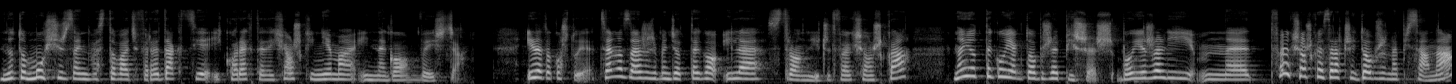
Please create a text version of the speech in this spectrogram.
no to musisz zainwestować w redakcję i korektę tej książki, nie ma innego wyjścia. Ile to kosztuje? Cena zależeć będzie od tego, ile stron liczy Twoja książka. No i od tego, jak dobrze piszesz, bo jeżeli mm, Twoja książka jest raczej dobrze napisana,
